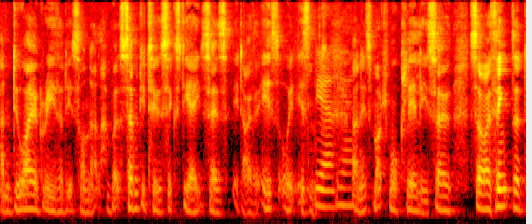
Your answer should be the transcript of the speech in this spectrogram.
And do I agree that it's on that line? But 72, 68 says it either is or it isn't Yeah. Yeah. and it's much more clearly. So, so I think that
